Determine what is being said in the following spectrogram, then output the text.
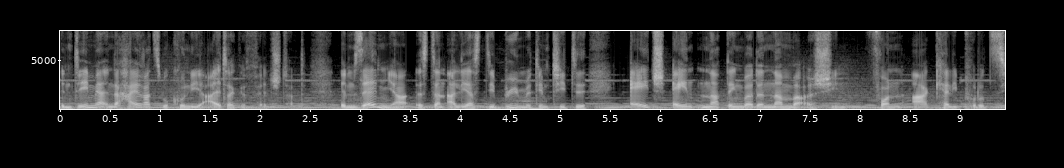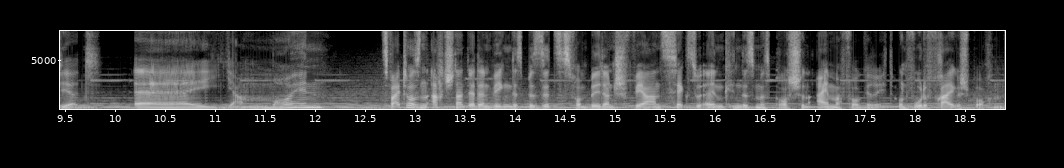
indem er in der Heiratsurkunde ihr Alter gefälscht hat. Im selben Jahr ist dann Alias Debüt mit dem Titel Age Ain't Nothing But a Number erschienen, von R. Kelly produziert. Äh, ja moin? 2008 stand er dann wegen des Besitzes von Bildern schweren sexuellen Kindesmissbrauchs schon einmal vor Gericht und wurde freigesprochen.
